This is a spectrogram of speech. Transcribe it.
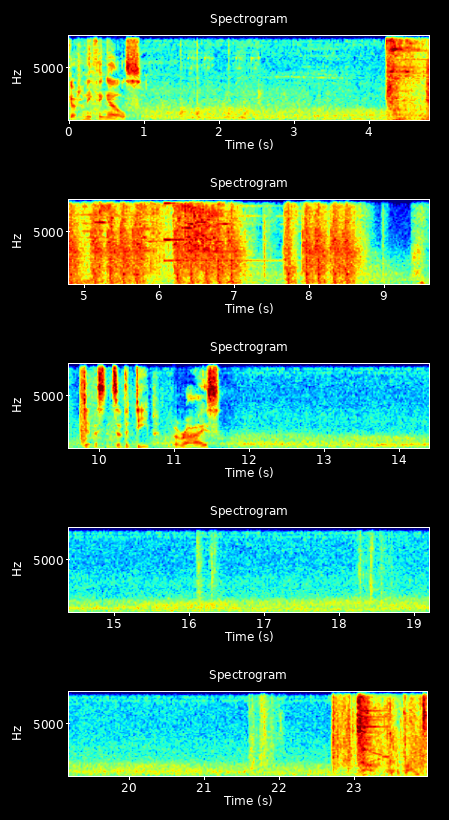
got anything else? Denizens of the deep, arise. Got a bite.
